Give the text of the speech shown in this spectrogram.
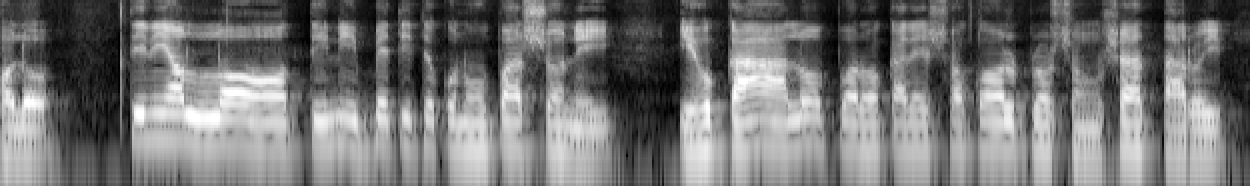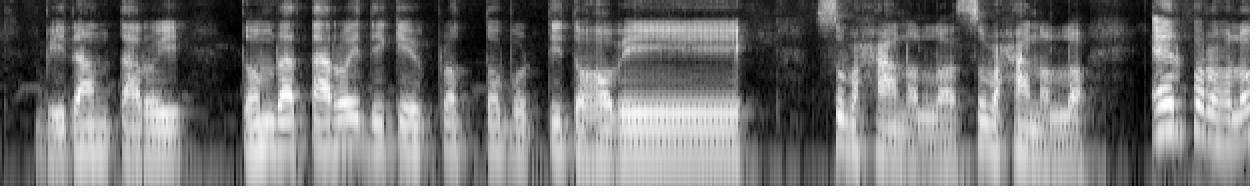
হলো তিনি আল্লাহ, তিনি ব্যতীত কোনো উপাস্য নেই। ইহকাল ও পরকালে সকল প্রশংসা তারই, বিধান তারই, তোমরা তারই দিকে প্রত্যাবর্তিত হবে। সুবাহান আল্লাহ সুবাহান আল্লাহ এরপর হলো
